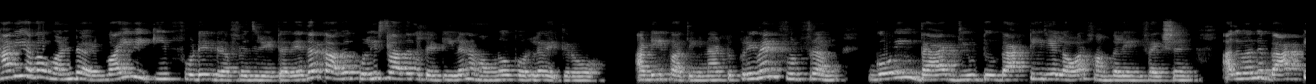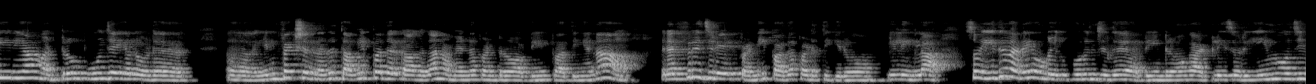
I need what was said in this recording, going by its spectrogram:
have you ever wondered why we keep food in refrigerator? எதற்காக குளிர்சாதன பெட்டியில நம்ம உணவுப் பொருள வைக்கிறோம்? அப்படின்னு பார்த்தீங்கன்னா, to prevent food from going bad due to bacterial or fungal infection. அது வந்து பாக்டீரியா மற்றும் பூஞ்சைகளோட இன்ஃபெக்ஷன் வந்து தவிர்ப்பதற்காக தான் நம்ம என்ன பண்றோம் அப்படின்னு பார்த்தீங்கன்னா, ரெஃப்ரிஜிரேட் பண்ணி பதப்படுத்திக்கிறோம். இல்லைங்களா ஸோ இதுவரை உங்களுக்கு புரிஞ்சுது அப்படின்றவங்க அட்லீஸ்ட் ஒரு இமோஜி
